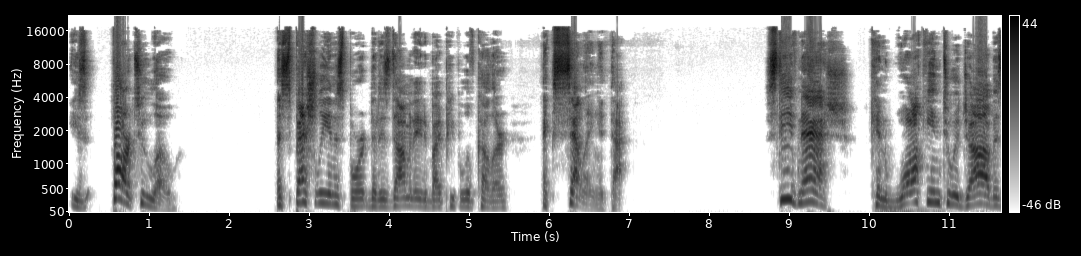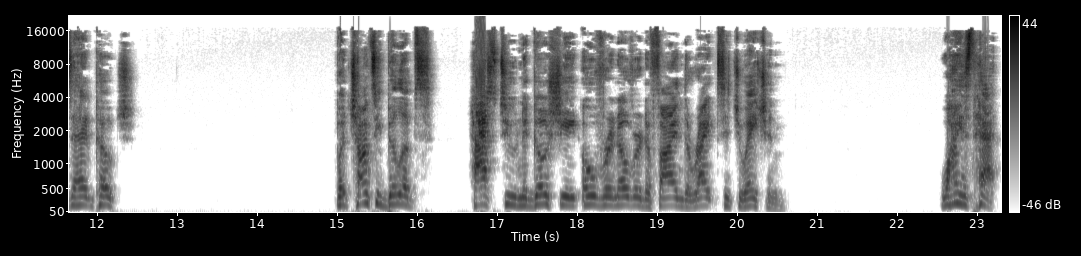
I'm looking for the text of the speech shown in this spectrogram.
is far too low. Especially in a sport that is dominated by people of color excelling at that. Steve Nash can walk into a job as a head coach. But Chauncey Billups has to negotiate over and over to find the right situation. Why is that?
